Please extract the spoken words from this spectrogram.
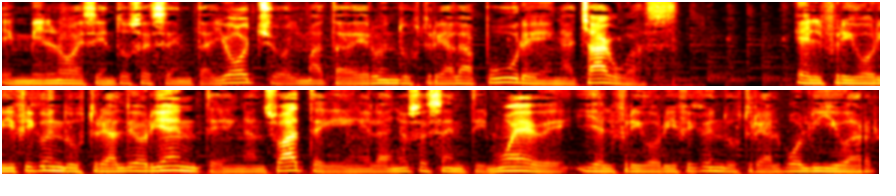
en 1968, el matadero industrial Apure en Achaguas, el frigorífico industrial de Oriente en Anzuategui en el año 69 y el frigorífico industrial Bolívar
